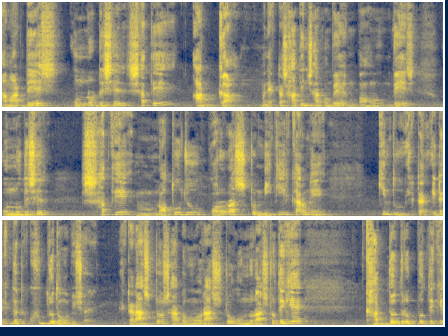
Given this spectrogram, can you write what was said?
আমার দেশ অন্য দেশের সাথে আজ্ঞা মানে একটা স্বাধীন সার্বভৌম দেশ অন্য দেশের সাথে নতজু পররাষ্ট্র নীতির কারণে কিন্তু একটা, এটা কিন্তু একটা ক্ষুদ্রতম বিষয়। একটা রাষ্ট্র সার্বভৌম রাষ্ট্র, অন্য রাষ্ট্র থেকে খাদ্যদ্রব্য থেকে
